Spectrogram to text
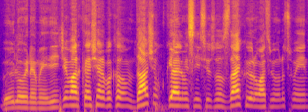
Böyle oynamayı deneyeceğim arkadaşlar bakalım. Daha çok gelmesini istiyorsanız like yorum atmayı unutmayın.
